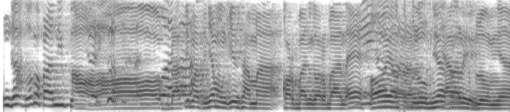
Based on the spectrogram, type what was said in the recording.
Enggak, gue gak pernah nipu. Oh, berarti maksudnya mungkin sama korban-korban eh Oh, yang sebelumnya yang kali. sebelumnya.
